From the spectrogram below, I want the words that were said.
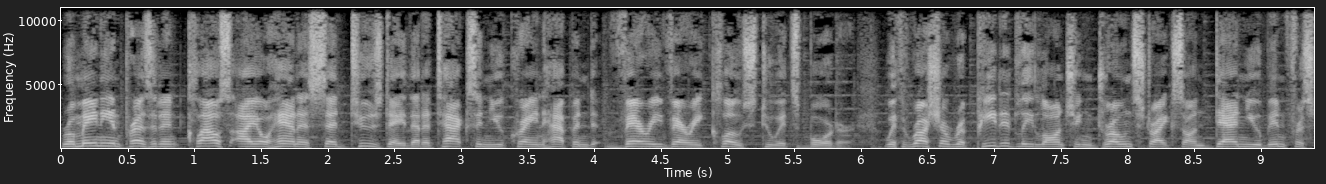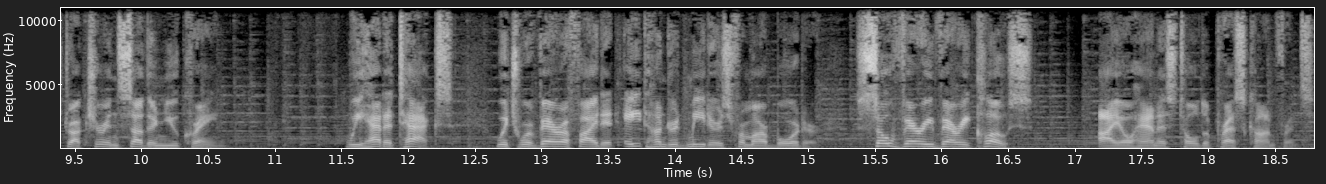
Romanian President Klaus Iohannis said Tuesday that attacks in Ukraine happened very, very close to its border, with Russia repeatedly launching drone strikes on Danube infrastructure in southern Ukraine. We had attacks, which were verified at 800 meters from our border. So very, very close, Iohannis told a press conference.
